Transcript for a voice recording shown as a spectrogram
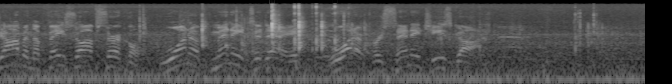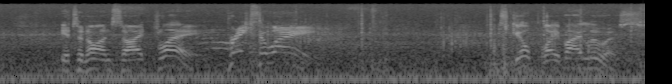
job in the face-off circle. One of many today. What a percentage he's got. It's an onside play. Breaks away. Skill play by Lewis.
